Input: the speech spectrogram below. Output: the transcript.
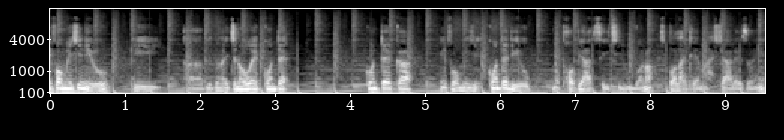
information တွေကိုဒီအာ ဘယ်လိုလဲကျွန်တော်ရဲ့ contact contact က information contact တွေကိုမဖော်ပြစေချင်ဘူးပေါ့နော် spotlight ထဲမှာရှာတယ်ဆိုရင်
